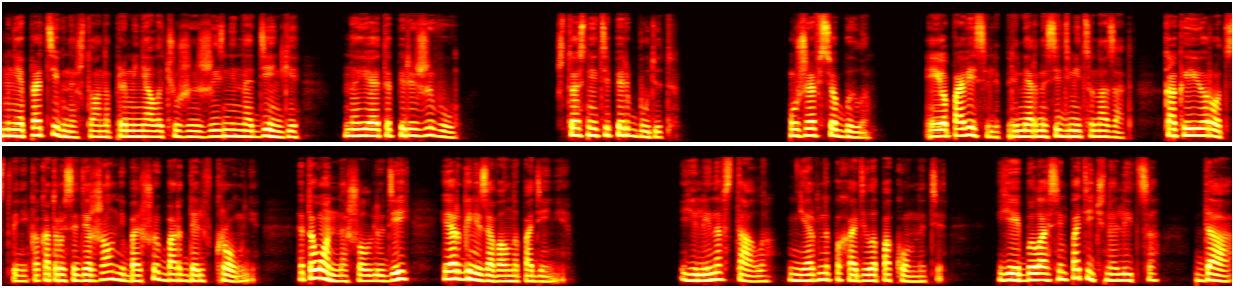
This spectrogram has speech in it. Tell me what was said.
Мне противно, что она променяла чужие жизни на деньги, но я это переживу. Что с ней теперь будет? Уже все было. Ее повесили примерно седмицу назад, как и ее родственника, который содержал небольшой бордель в Кроуне. Это он нашел людей и организовал нападение. Елена встала, нервно походила по комнате. Ей была симпатична лица. Да,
